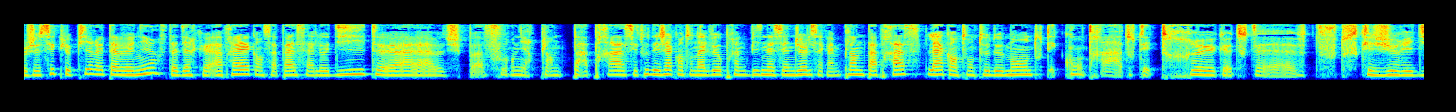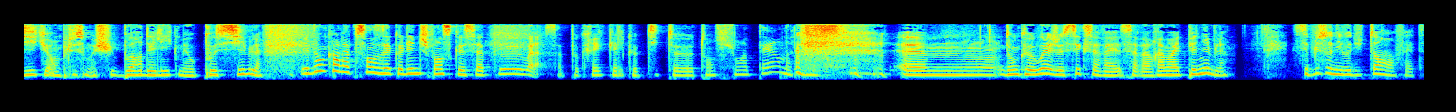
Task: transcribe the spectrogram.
je sais que le pire est à venir c'est-à-dire que après quand ça passe à l'audit à, je sais pas fournir plein de paperasses et tout déjà quand on a levé auprès de business angel ça a quand même plein de paperasses là quand on te demande tous tes contrats tous tes trucs tout, euh, tout, tout ce qui est juridique en plus moi je suis bordélique mais au possible. Et donc en l'absence de Colline je pense que ça peut voilà ça peut créer quelques petites tensions internes euh, donc euh, ouais je sais que ça va ça va vraiment être pénible C'est plus au niveau du temps en fait.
